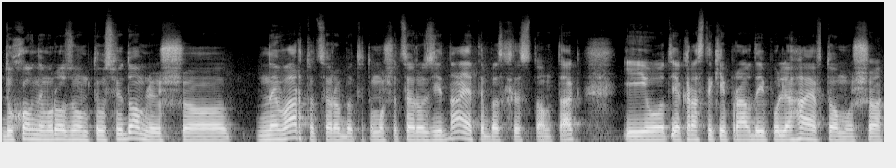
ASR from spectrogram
духовним розумом ти усвідомлюєш, що не варто це робити, тому що це роз'єднає тебе з Христом. Так? І от якраз таки правда і полягає в тому, що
